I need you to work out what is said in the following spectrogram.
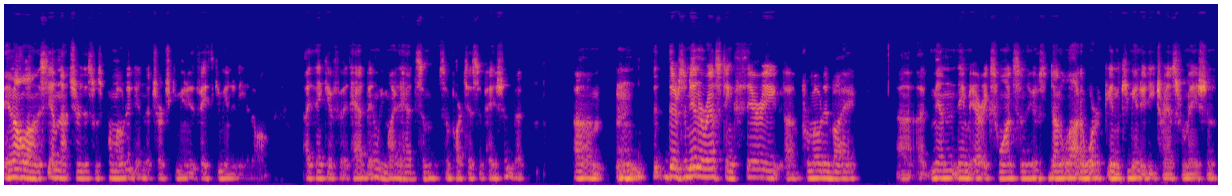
in all honesty, I'm not sure this was promoted in the church community, the faith community at all. I think if it had been, we might have had some some participation, but um, there's an interesting theory uh, promoted by uh, a man named Eric Swanson, who's done a lot of work in community transformation.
